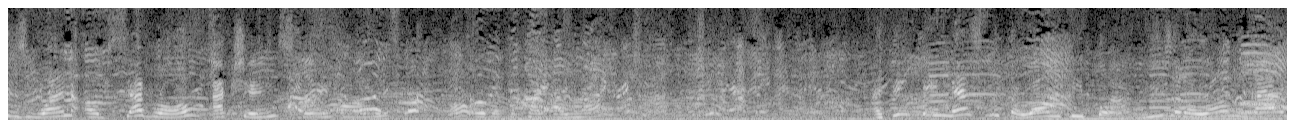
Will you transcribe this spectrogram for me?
this is one of several actions going on all over Kapai Aina. I think they mess with the wrong people. These are the wrong guys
